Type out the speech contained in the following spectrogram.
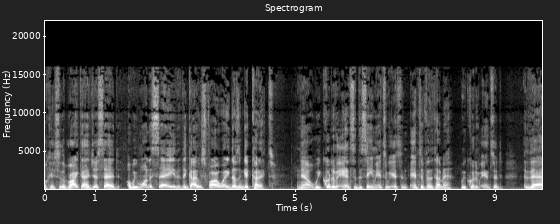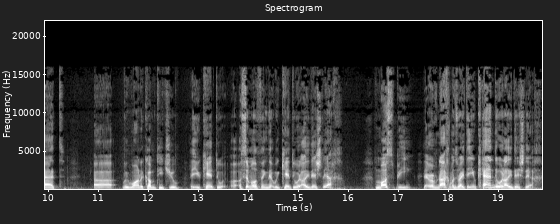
Okay, so the Braita had just said, oh, we want to say that the guy who's far away doesn't get karet. Now, we could have answered the same answer we answered, answered for the Tameh. We could have answered that uh, we want to come teach you that you can't do a similar thing, that we can't do it al shliach. Must be that Rav Nachman's right, that you can do it al shliach.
